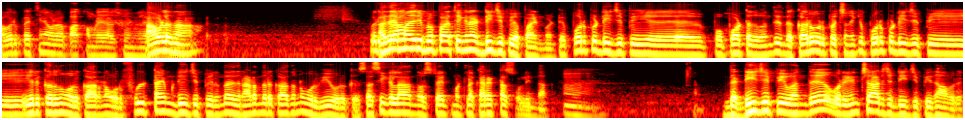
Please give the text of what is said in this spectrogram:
அவர் பிரச்சனையோட பார்க்க முடியாத. ஒரு அதே மாதிரி இப்போ பார்த்தீங்கன்னா டிஜிபி அப்பாயின்மெண்ட்டு பொறுப்பு டிஜிபி இப்போ போட்டது வந்து இந்த கரூர் பிரச்சனைக்கு பொறுப்பு டிஜிபி இருக்கிறதும் ஒரு காரணம். ஒரு ஃபுல் டைம் டிஜிபி இருந்தால் இது நடந்திருக்காதுன்னு ஒரு வியூ இருக்குது சசிகலா அந்த ஒரு ஸ்டேட்மெண்ட்டில் கரெக்டாக சொல்லியிருந்தாங்க. இந்த டிஜிபி வந்து ஒரு இன்சார்ஜ் டிஜிபி தான் அவர்.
